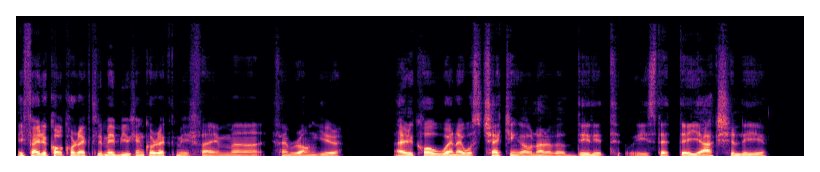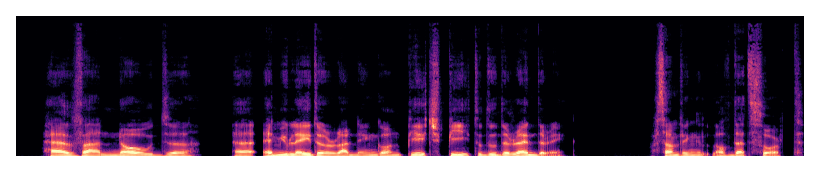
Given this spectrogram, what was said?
if I recall correctly, maybe you can correct me if I'm uh, if I'm wrong here. I recall when I was checking how Laravel did it, is that they actually have a Node uh, uh, emulator running on PHP to do the rendering, or something of that sort,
